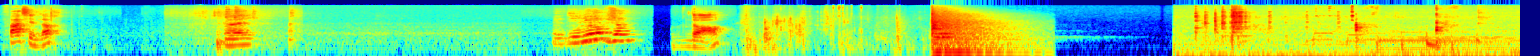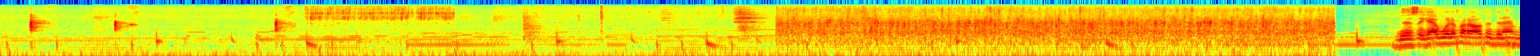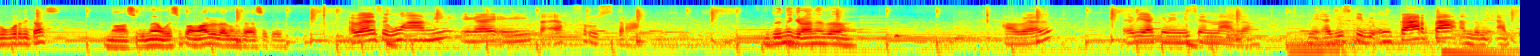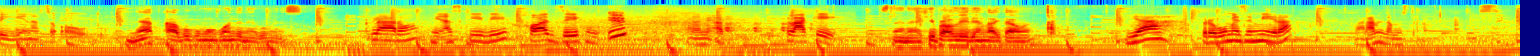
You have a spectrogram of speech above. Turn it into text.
Fácil, toch? Vai. Não tem nenhuma opção. Da. Dios, ¿qué boleh para auto dirán por de casa? No, si me voy para malo, la como se hace que. Wel, segundo a mim, está echt frustrado. No tiene grande da. Ah, wel, heb je que me dicen nada. Me ha escrevi uma carta ando me apeguei na sua auto. Net abo como um nego mes. Claro, me escrevi God zegen u. En me aplaquei. Nah, he probably didn't like that one. Ja, pero vos me se mira, para me mostrar.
